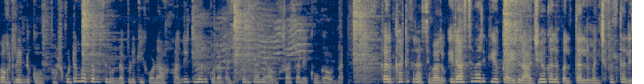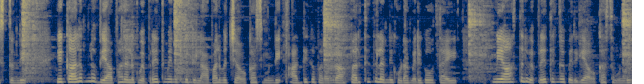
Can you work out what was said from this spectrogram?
ఒకటి రెండు కుటుంబ సమస్యలు ఉన్నప్పటికీ కూడా అన్నిటిలోనూ కూడా మంచి ఫలితాలే అవకాశాలు ఎక్కువగా ఉన్నాయి. కర్కాటక రాశివారు ఈ రాశి వారికి యొక్క ఐదు రాజయోగాల ఫలితాలను మంచి ఫలితాలు ఇస్తుంది. ఈ కాలంలో వ్యాపారాలకు విపరీతమైనటువంటి లాభాలు వచ్చే అవకాశం ఉంది. ఆర్థిక పరంగా పరిస్థితులన్నీ కూడా మెరుగవుతాయి. మీ ఆస్తులు విపరీతంగా పెరిగే అవకాశం ఉంది.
